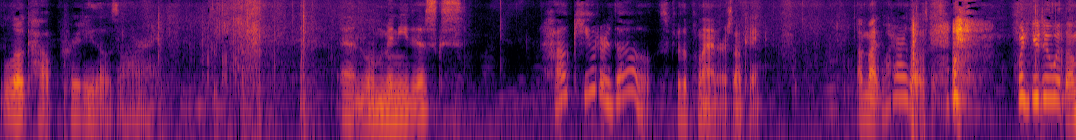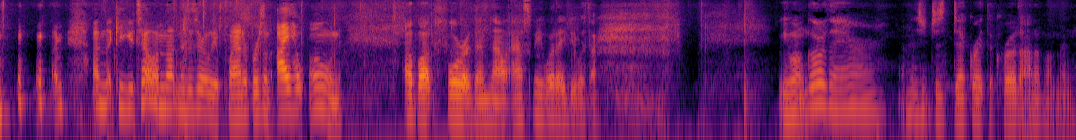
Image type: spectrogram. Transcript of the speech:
look how pretty those are. And little mini discs. How cute are those for the planners? Okay. I'm like, what are those? what do you do with them? I'm, I'm like, can you tell I'm not necessarily a planner person? I own about four of them now. Ask me what I do with them. We won't go there. I should just decorate the crud out of them. And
